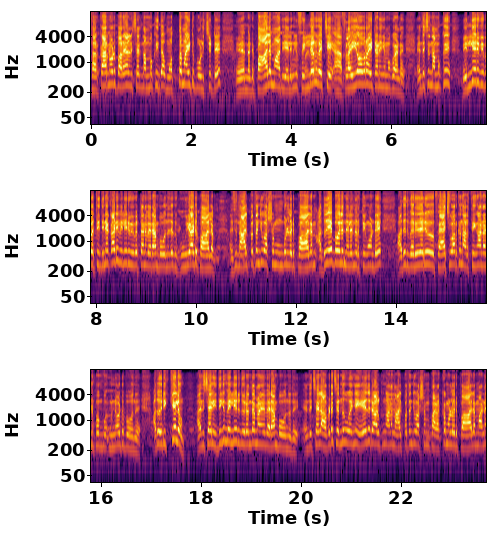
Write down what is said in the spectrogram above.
സർക്കാരിനോട് പറയാന്ന് വെച്ചാൽ നമുക്ക് ഇത് മൊത്തമായിട്ട് പൊളിച്ചിട്ട് മറ്റേ പാലം മാതിരി അല്ലെങ്കിൽ ഫില്ലർ വെച്ച് ഫ്ലൈ ഓവർ ആയിട്ടാണ് നമുക്ക് വേണ്ടത്. എന്താ വെച്ചാൽ നമുക്ക് വലിയൊരു വിപത്ത് ഇതിനെക്കാട്ടി വലിയൊരു വിപത്താണ് വരാൻ പോകുന്നത് കൂരാട് പാലം. അത് നാൽപ്പത്തഞ്ച് വർഷം മുമ്പുള്ള ഒരു പാലം അതേപോലെ നിലനിർത്തിക്കൊണ്ട് അത് വെറുതെ ഒരു പാച്ച് വർക്ക് നടത്തിക്കൊണ്ടാണ് ഇപ്പം മുന്നോട്ട് പോകുന്നത്. അതൊരിക്കലും എന്ന് വെച്ചാൽ ഇതിലും വലിയൊരു ദുരന്തമാണ് വരാൻ പോകുന്നത്. എന്താ അവിടെ ചെന്ന് കഴിഞ്ഞാൽ ഏതൊരാൾക്കും കാണാൻ നാൽപ്പത്തഞ്ച് വർഷം പഴക്കമുള്ള ഒരു പാലമാണ്.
